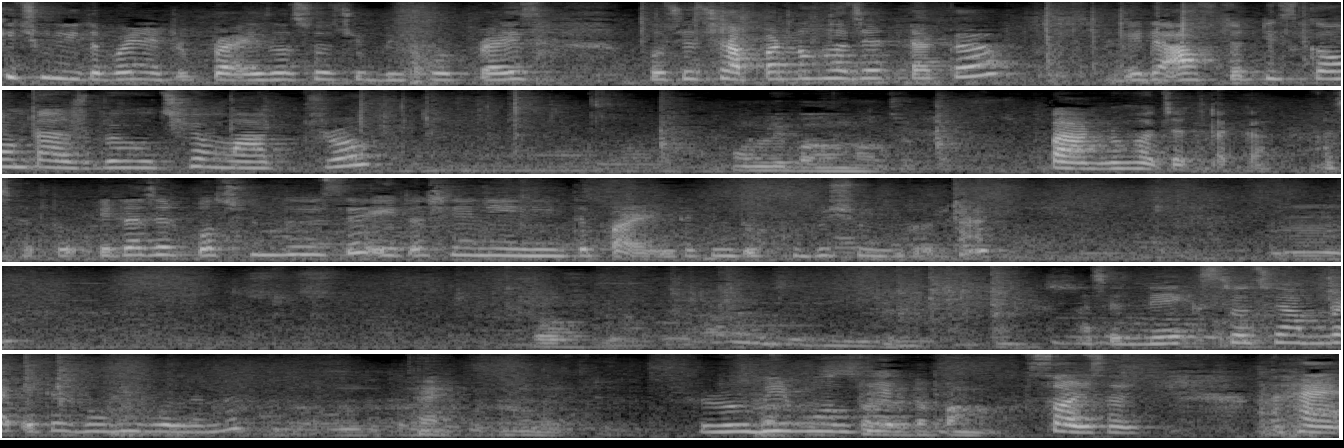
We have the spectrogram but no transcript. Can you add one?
কিছু নিতে পারেন। এটার প্রাইস আছে হচ্ছে বিফোর প্রাইস হচ্ছে ছাপ্পান্ন হাজার টাকা। এটা আফটার ডিসকাউন্ট আসবে হচ্ছে মাত্র। বান্ন হাজার টাকা। আচ্ছা তো এটা যার পছন্দ হয়েছে এটা সে নিয়ে নিতে পারেন এটা কিন্তু খুবই সুন্দর হ্যাঁ? আচ্ছা নেক্সট হচ্ছে আমরা এটা রুবি বলে না? হ্যাঁ। রুবির মধ্যে সরি সরি হ্যাঁ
